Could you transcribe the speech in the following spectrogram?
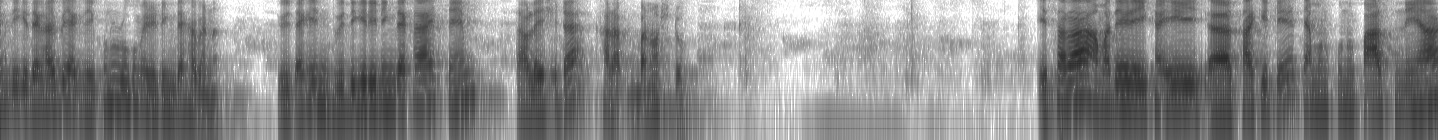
একদিকে দেখাবে, একদিকে কোনো রকমের রিডিং দেখাবে না। যদি দেখেন দুই দিকে রিডিং দেখায় সেম তাহলে সেটা খারাপ বা নষ্ট। এছাড়া আমাদের এইখানে এই সার্কিটে তেমন কোনো পার্স নেয়ার,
